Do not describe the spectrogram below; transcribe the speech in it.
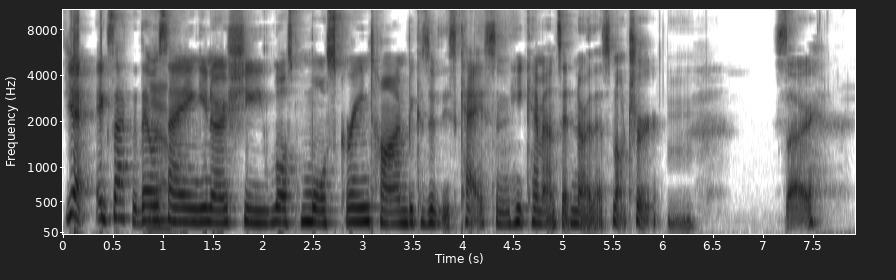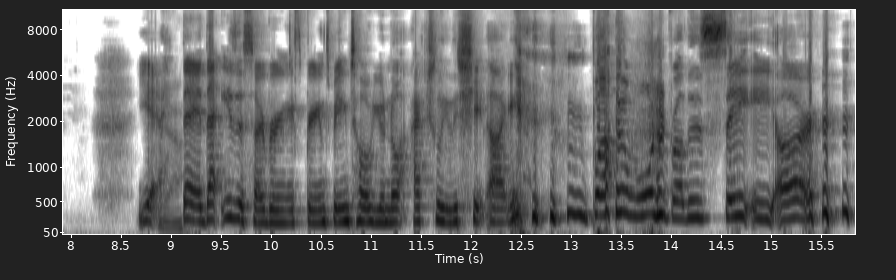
yeah, exactly. They were saying, you know, she lost more screen time because of this case, and he came out and said, no, that's not true. Mm. So, yeah, Yeah. There, that is a sobering experience being told you're not actually the shit, are you? By the Warner Brothers CEO.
